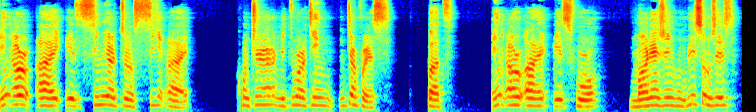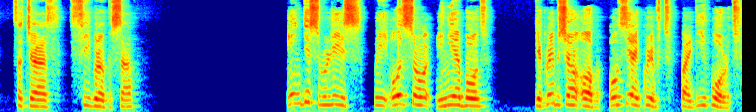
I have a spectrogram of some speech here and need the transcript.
NRI is similar to CNI, Container Networking Interface, but NRI is for managing resources such as cgroup stuff. In this release, we also enabled decryption of OCI crypt by default.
